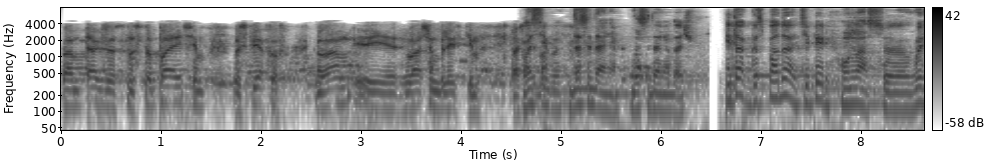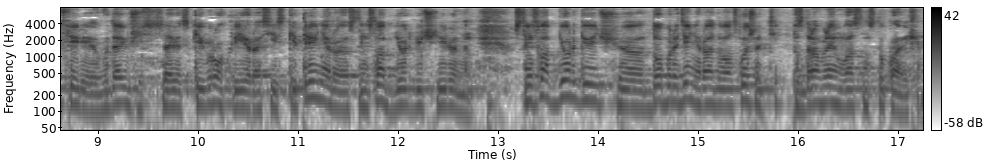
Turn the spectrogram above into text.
Вам также с наступающим. Успехов вам и вашим близким. Спасибо. Спасибо. До свидания. До свидания. Удачи. Итак, господа, теперь у нас э, в эфире выдающийся советский игрок и российский тренер Станислав Георгиевич Еремин. Станислав Георгиевич, э, добрый день, рад вас слышать. Поздравляем вас с наступающим.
